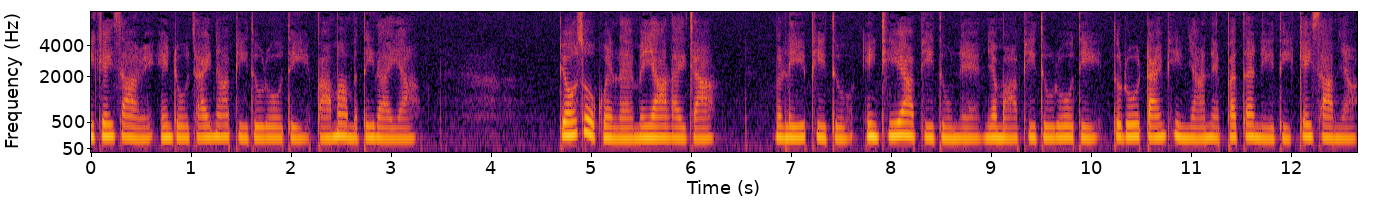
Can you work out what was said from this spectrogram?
ဤကိစ္စတွင်အင်ဒိုချိုင်းနာပြည်သူတို့သည်ဘာမှမသိလိုက်ရပြောဆိုခွင့်လည်းမရလိုက်ကြ မလေးပြည်သူအိန္ဒိယပြည်သူနှင့်မြန်မာပြည်သူတို့သည်သူတို့တိုင်းပြည်များနှင့်ပတ်သက်နေသည့်ကိစ္စများ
